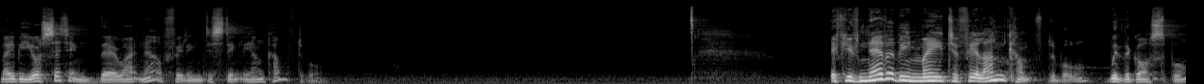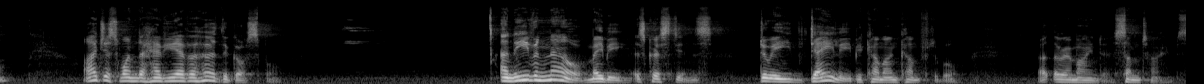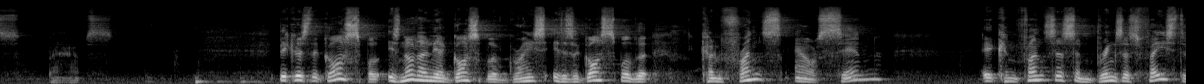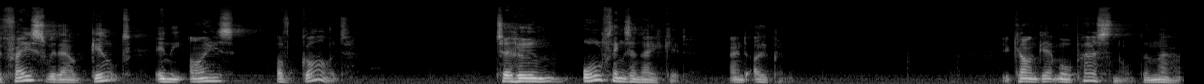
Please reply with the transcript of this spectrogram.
Maybe you're sitting there right now feeling distinctly uncomfortable. If you've never been made to feel uncomfortable with the gospel, I just wonder have you ever heard the gospel? And even now, maybe as Christians, do we daily become uncomfortable at the reminder? Sometimes, perhaps. Because the gospel is not only a gospel of grace, it is a gospel that confronts our sin, it confronts us and brings us face to face with our guilt in the eyes of God, to whom all things are naked and open. You can't get more personal than that.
